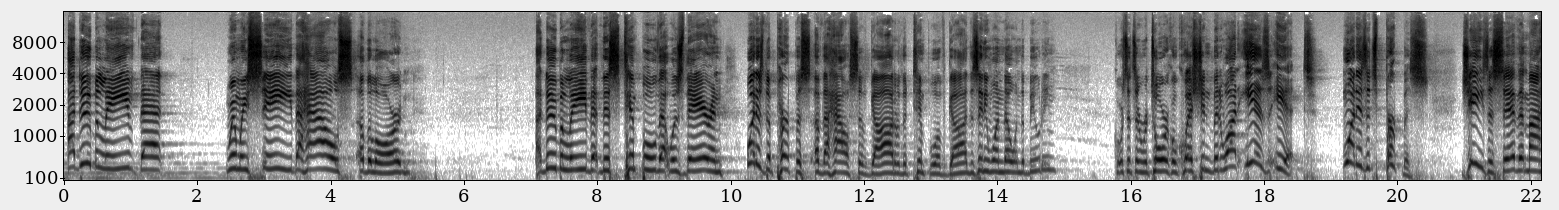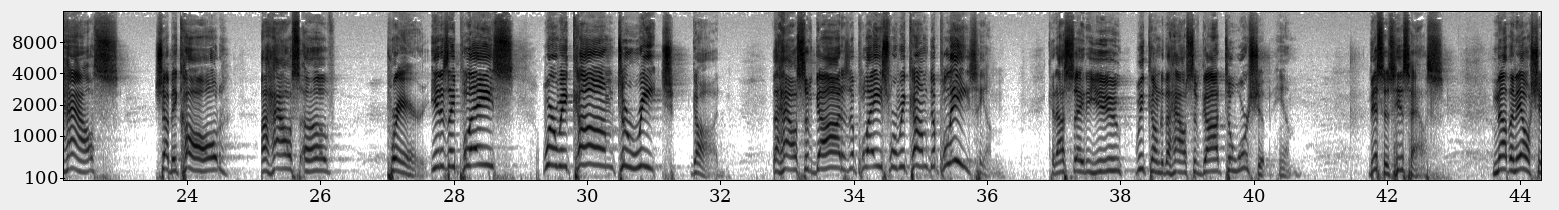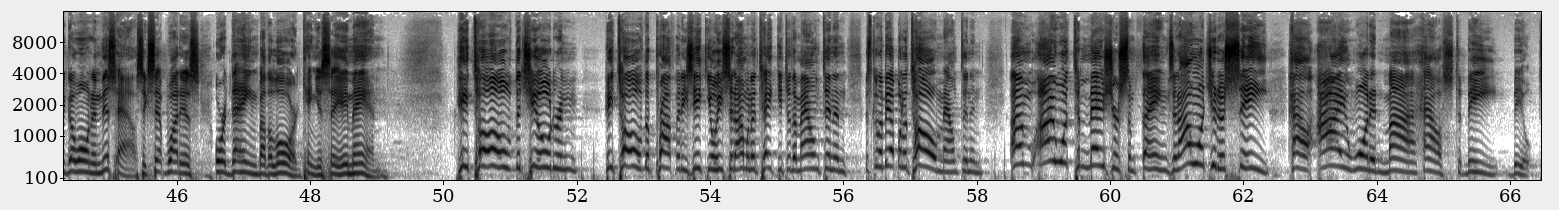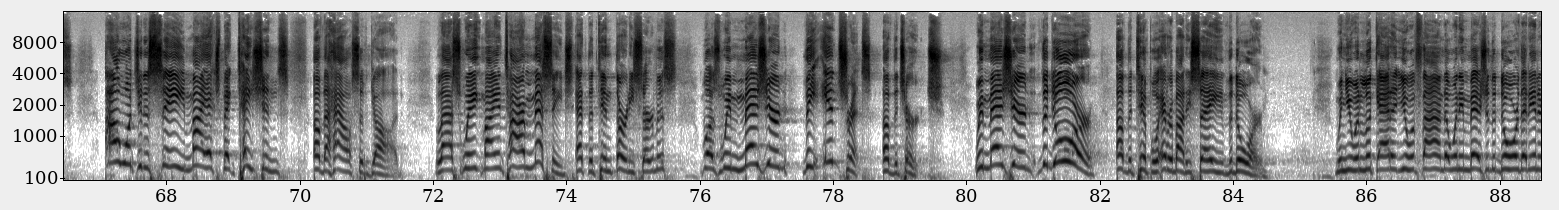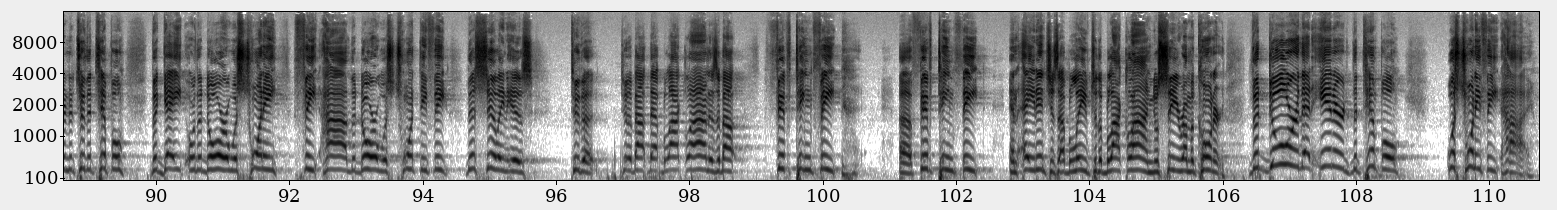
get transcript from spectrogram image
I do believe that when we see the house of the Lord, I do believe that this temple that was there, and what is the purpose of the house of God or the temple of God? Does anyone know in the building? Course, it's a rhetorical question, but what is it? What is its purpose? Jesus said that my house shall be called a house of prayer. It is a place where we come to reach God. The house of God is a place where we come to please Him. Could I say to you, we come to the house of God to worship Him. This is His house. Nothing else should go on in this house except what is ordained by the Lord. Can you say amen? He told the children, he told the prophet Ezekiel, he said, I'm going to take you to the mountain and it's going to be up on a tall mountain. And I'm, I want to measure some things and I want you to see how I wanted my house to be built. I want you to see my expectations of the house of God. Last week, my entire message at the 1030 service was we measured the entrance of the church. We measured the door of the temple. Everybody say the door. When you would look at it, you would find that when he measured the door that entered into the temple, the gate or the door was 20 feet high. The door was 20 feet. This ceiling is to the to about that black line is about 15 feet uh, 15 feet and 8 inches, I believe, to the black line you'll see around the corner. The door that entered the temple was 20 feet high,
